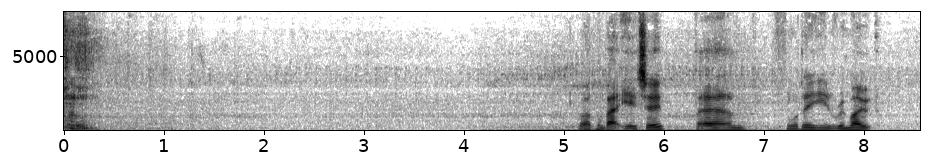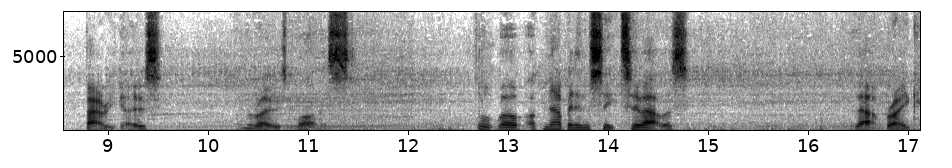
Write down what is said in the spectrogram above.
Welcome back YouTube. Um, for the remote battery goes on the road wireless. Thought well I've now been in the seat two hours without a break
